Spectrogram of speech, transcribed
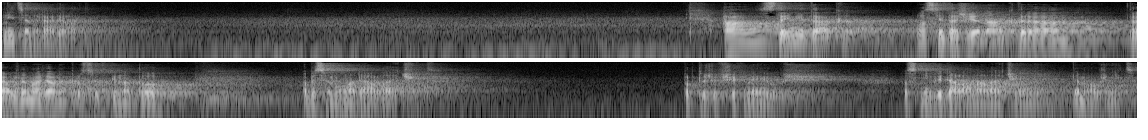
Nic se nedá dělat. A stejně tak vlastně ta žena, která, která už nemá žádné prostředky na to, aby se mohla dál léčit. Protože všechny už vlastně vydala na léčení, nemá už nic.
